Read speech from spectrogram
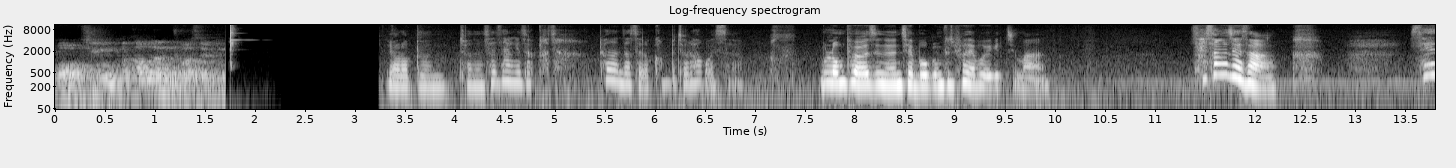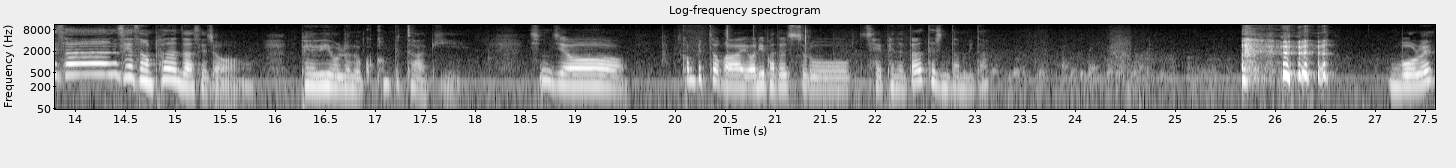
어 지금 아까보다는 좋았어요. 여러분, 저는 세상에서 가장 편한 자세로 컴퓨터를 하고 있어요. 물론 보여지는 제 목은 불편해 보이겠지만 세상 세상 세상 세상 편한 자세죠. 배 위에 올려놓고 컴퓨터 하기. 심지어 컴퓨터가 열이 받을수록 제 펜은 따뜻해진답니다. 뭐래?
